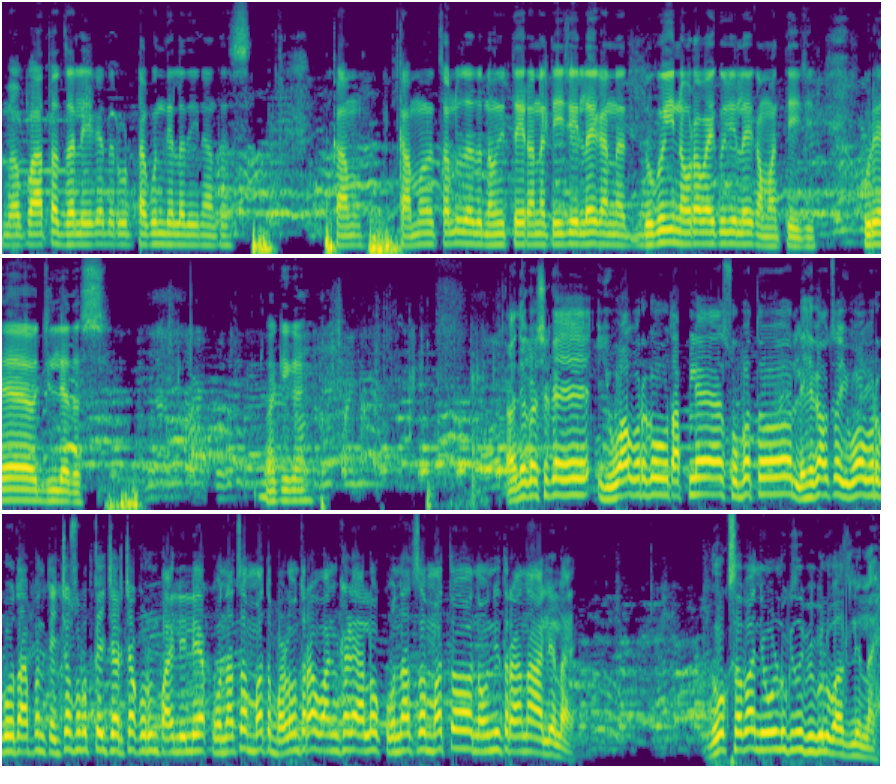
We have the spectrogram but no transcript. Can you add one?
बापा आताच झालं एखादा रोड टाकून दिला देईन आताच काम कामं चालू जातं नवनीत ताई राणा त्याचे लय कामात दोघंही नवरा बायकोचे लय कामात त्याची पुऱ्या जिल्ह्यातच. बाकी काय? अनेक असे काही युवा वर्ग होत आपल्यासोबत अ, लेहगावचा युवा वर्ग होता. आपण त्यांच्यासोबत काही चर्चा करून पाहिलेली आहे. कोणाचं मत बळवंतराव वानखडे आलं कोणाचं मत अ, नवनीत राणा आलेलं आहे? लोकसभा निवडणुकीचं बिगुल वाजलेलं आहे.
